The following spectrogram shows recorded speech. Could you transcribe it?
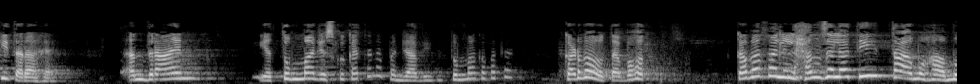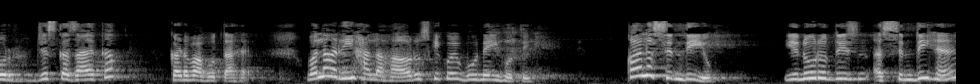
کی طرح ہے۔ اندرائن، یا تما جس کو کہتے ہیں نا پنجابی میں تما کا پتا ہے؟ کڑوا ہوتا ہے بہت۔ کبسل الحنزلتی تا مر، جس کا ذائقہ کڑوا ہوتا ہے۔ ولا ریحا لہا اور اس کی کوئی بو نہیں ہوتی۔ قال سندھی یہ نور الدین سندھی ہیں،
